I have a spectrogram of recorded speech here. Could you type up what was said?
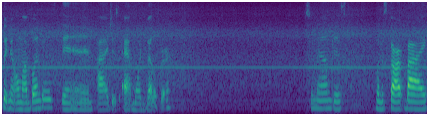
putting it on my bundles, then I just add more developer. So now I'm just going to start by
